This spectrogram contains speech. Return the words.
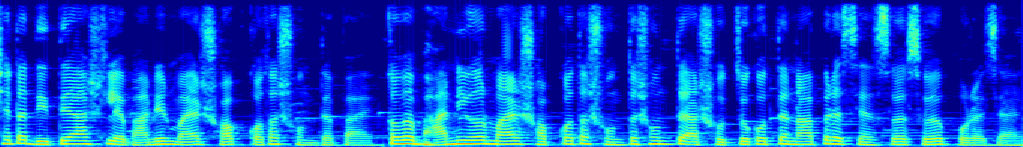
সেটা দিতে আসলে ভানির মায়ের সব কথা শুনতে পায়। তবে ভানি ওর মায়ের সব কথা শুনতে শুনতে আর সহ্য করতে না পেরে সেন্সলেস হয়ে পড়ে যায়।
